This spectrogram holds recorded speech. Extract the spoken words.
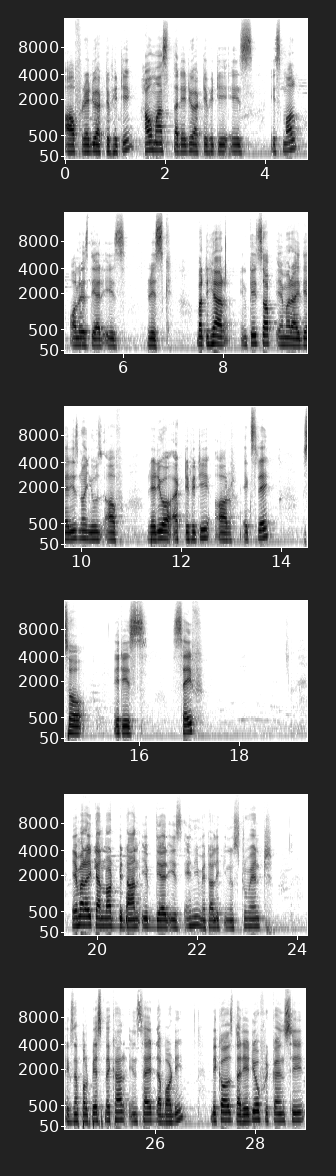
of radioactivity. How much the radioactivity is, is small, always there is risk. But here in case of MRI, there is no use of radioactivity or X-ray. So it is safe MRI cannot be done if there is any metallic instrument, example pacemaker, inside the body because the radio frequency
